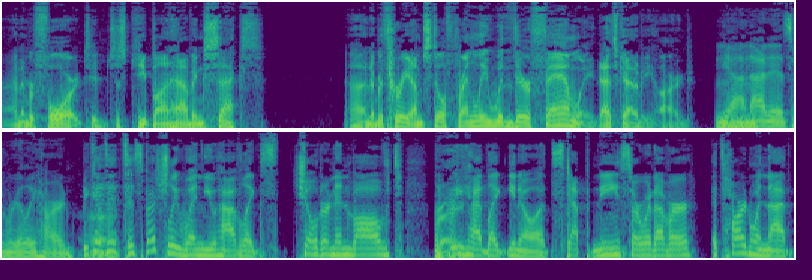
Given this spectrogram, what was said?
Uh, number four, to just keep on having sex. Uh, number three, I'm still friendly with their family. That's got to be hard. Yeah, that is really hard because Uh, it's especially when you have like children involved. Like Right. We had like you know a step niece or whatever. It's hard when that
